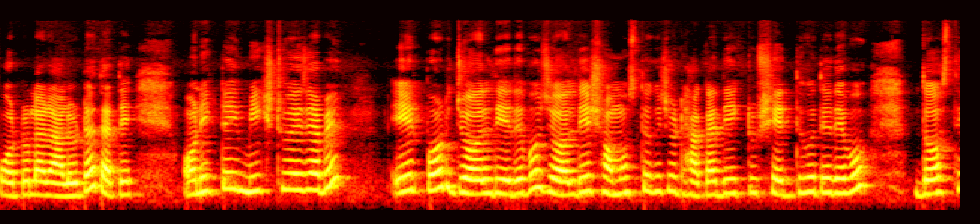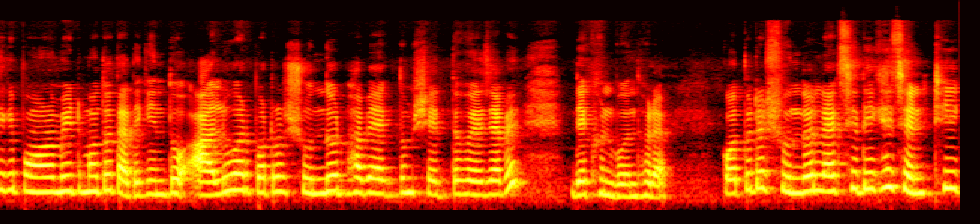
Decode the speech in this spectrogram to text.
পটল আর আলুটা। তাতে অনেকটাই মিক্সড হয়ে যাবে। এরপর জল দিয়ে দেব। জল দিয়ে সমস্ত কিছু ঢাকা দিয়ে একটু সেদ্ধ হতে দেব। দশ থেকে পনেরো মিনিট মতো তাতে কিন্তু আলু আর পটল সুন্দরভাবে একদম সেদ্ধ হয়ে যাবে। দেখুন বন্ধুরা, কতটা সুন্দর লাগছে দেখেছেন? ঠিক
